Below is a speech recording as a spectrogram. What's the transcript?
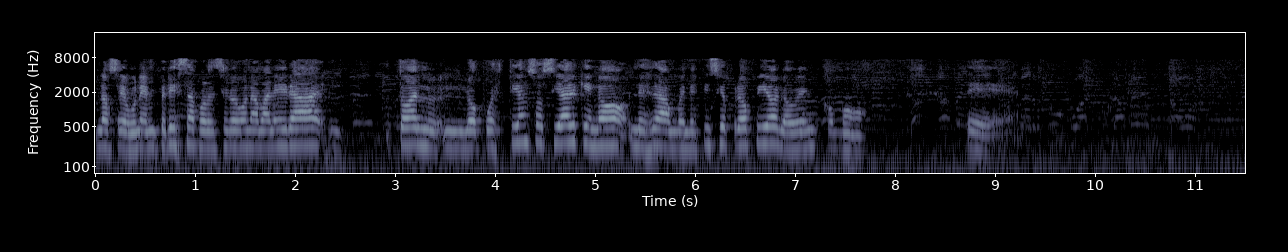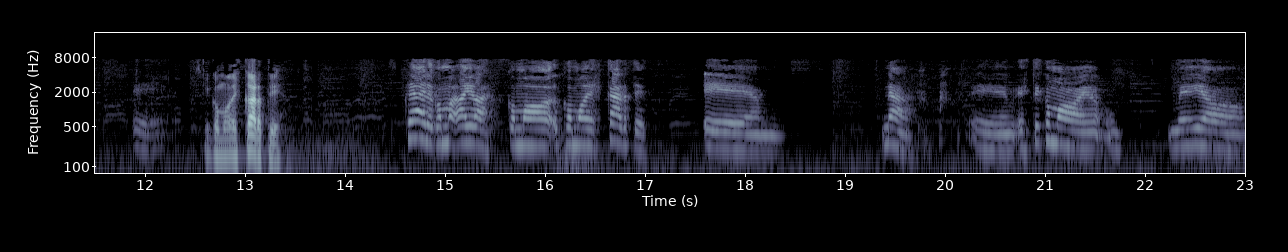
no sé, una empresa, por decirlo de alguna manera, y toda la cuestión social que no les da un beneficio propio lo ven como... Eh, y como descarte. Claro, como, ahí va, como, como descarte. Eh, nada, eh, estoy como eh, medio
